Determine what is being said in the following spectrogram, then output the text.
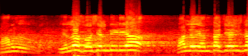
మామూలు ఎల్లో సోషల్ మీడియా వాళ్ళు ఎంత చేసినా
